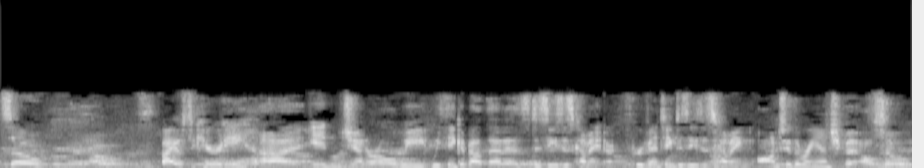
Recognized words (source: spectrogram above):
So, biosecurity uh, in general, we, we think about that as diseases coming, preventing diseases coming onto the ranch, but also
